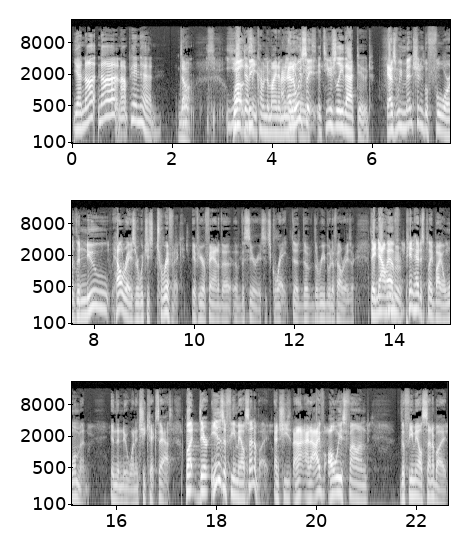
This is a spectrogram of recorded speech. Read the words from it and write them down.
yeah. Not not not Pinhead. Don't. He, he Well, doesn't the- come to mind and I immediately. always say- it's, it's usually that dude. as we mentioned before, the new Hellraiser, which is terrific if you're a fan of the of the series, it's great. The the, the reboot of Hellraiser. They now have Mm-hmm. Pinhead is played by a woman in the new one, and she kicks ass. But there is a female Cenobite, and she's and, I, and I've always found the female Cenobite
